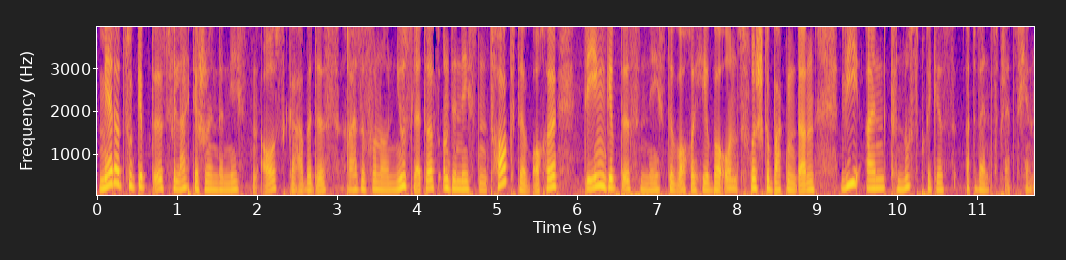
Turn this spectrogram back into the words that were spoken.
mehr dazu gibt es vielleicht ja schon in der nächsten Ausgabe des Reisefonor Newsletters und den nächsten Talk der Woche, den gibt es nächste Woche hier bei uns, frisch gebacken dann, wie ein knuspriges Adventsplätzchen.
